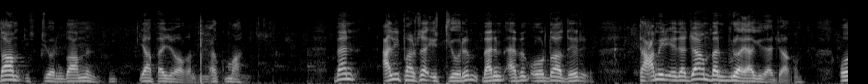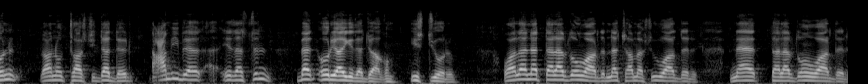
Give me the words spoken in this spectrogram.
Dam istiyorum damın yapacağım hükümet. Ben Ali Paşa istiyorum. Benim evim oradadır. Tamir edeceğim ben buraya gideceğim. Onun yani o çarşıdadır. Tamir edesin ben oraya gideceğim. istiyorum. Valla ne televizyon vardır, ne çamaşır vardır, ne televizyon vardır,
